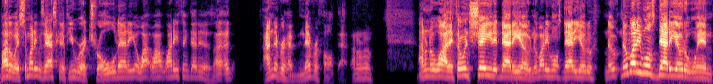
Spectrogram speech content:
by the way, somebody was asking if you were a troll, Daddy O. Why, why, why do you think that is? I, I, I never have never thought that. I don't know. I don't know why they're throwing shade at Daddy O. Nobody wants Daddy O to no. Nobody wants Daddy O to win.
